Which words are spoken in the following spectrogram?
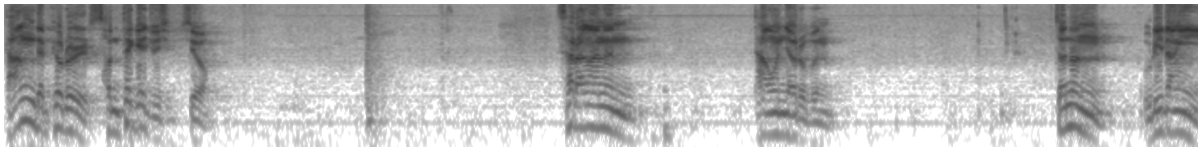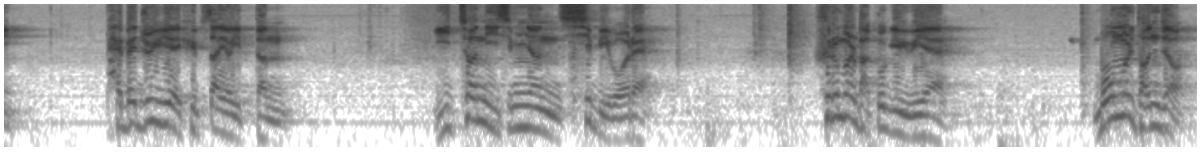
당 대표를 선택해 주십시오. 사랑하는 당원 여러분, 저는 우리 당이 패배주의에 휩싸여 있던 2020년 12월에 흐름을 바꾸기 위해 몸을 던져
